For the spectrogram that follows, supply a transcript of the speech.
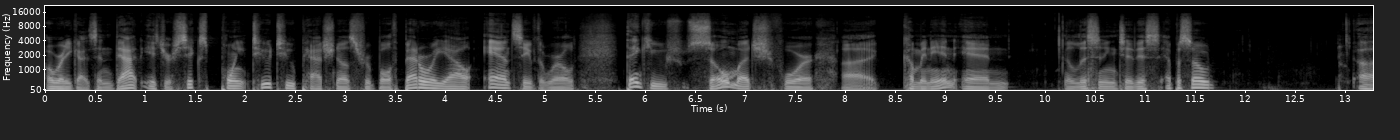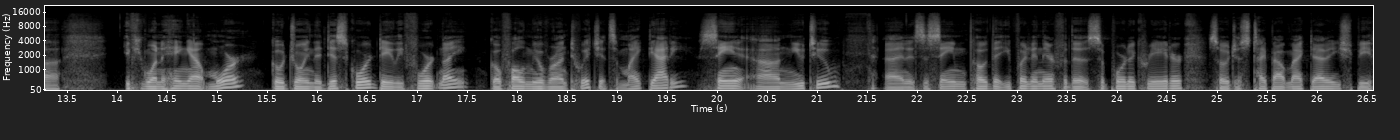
Alrighty, guys, and that is your 6.22 patch notes for both Battle Royale and Save the World. Thank you so much for uh, coming in and listening to this episode. Uh, if you want to hang out more, go join the Discord Daily Fortnite. Go follow me over on Twitch. It's Mike Daddy. Same on YouTube, and it's the same code that you put in there for the supported creator. So just type out Mike Daddy. You should be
